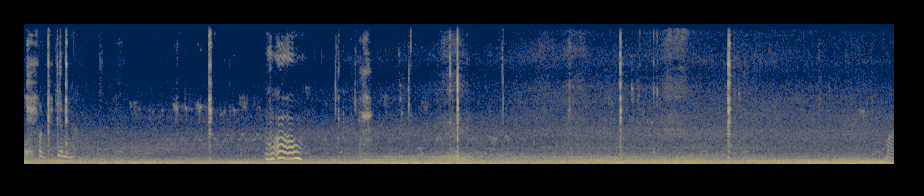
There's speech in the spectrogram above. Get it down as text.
ขอสั่งแก้มนะอืมอืมอืมหมา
